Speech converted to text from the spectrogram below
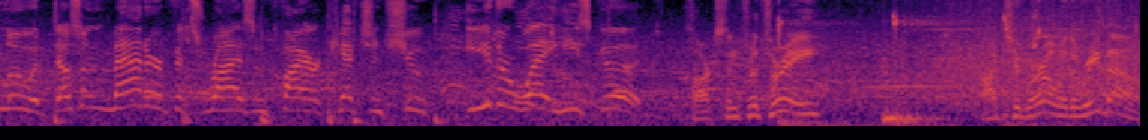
fluid. Doesn't matter if it's rise and fire, catch and shoot. Either way, he's good. Clarkson for three. Hachimura with a rebound.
